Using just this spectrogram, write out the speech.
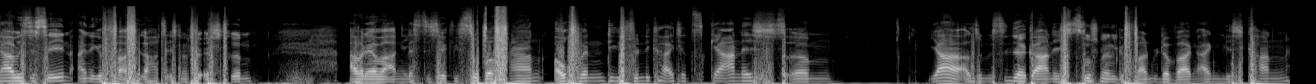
Ja, wie Sie sehen, einige Fahrfehler hatte ich natürlich drin. Aber der Wagen lässt sich wirklich super fahren, auch wenn die Geschwindigkeit jetzt gar nicht, ähm, ja, also wir sind ja gar nicht so schnell gefahren, wie der Wagen eigentlich kann.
